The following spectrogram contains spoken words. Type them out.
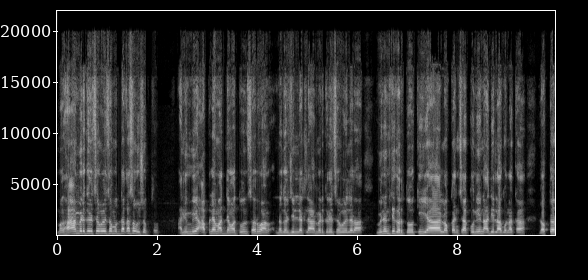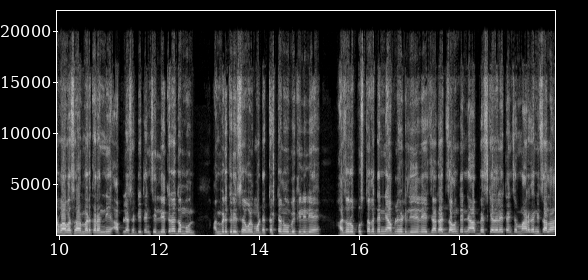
मग हा आंबेडकरी चळवळीचा मुद्दा कसा होऊ शकतो? आणि मी आपल्या माध्यमातून सर्व नगर जिल्ह्यातल्या आंबेडकरी चळवळीला विनंती करतो की या लोकांच्या कोणी नादी लागू नका. डॉक्टर बाबासाहेब आंबेडकरांनी आपल्यासाठी त्यांचे लेकरं गमवून आंबेडकरी चळवळ मोठ्या कष्टाने उभी केलेली आहे. हजारो पुस्तकं त्यांनी आपल्यासाठी लिहिलेली आहे जगात जाऊन त्यांनी अभ्यास केलेला आहे. त्यांच्या मार्गाने चाला.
